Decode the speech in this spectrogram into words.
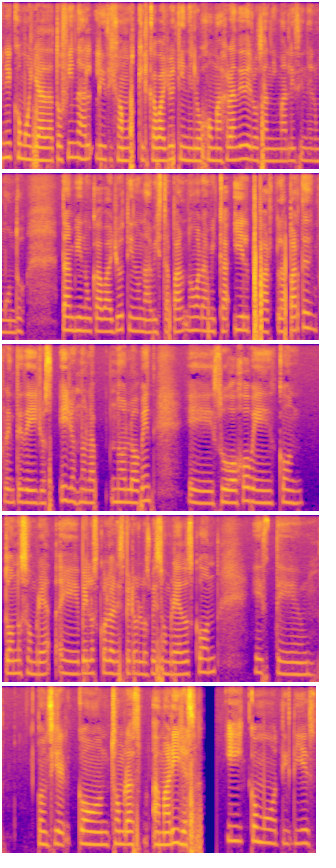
Y como ya dato final, les dejamos que el caballo tiene el ojo más grande de los animales en el mundo. También un caballo tiene una vista panorámica y el la parte de enfrente de ellos, ellos no, la, no lo ven. Eh, su ojo ve con tonos sombreados, eh, ve los colores, pero los ve sombreados con este con, con sombras amarillas. Y como 10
